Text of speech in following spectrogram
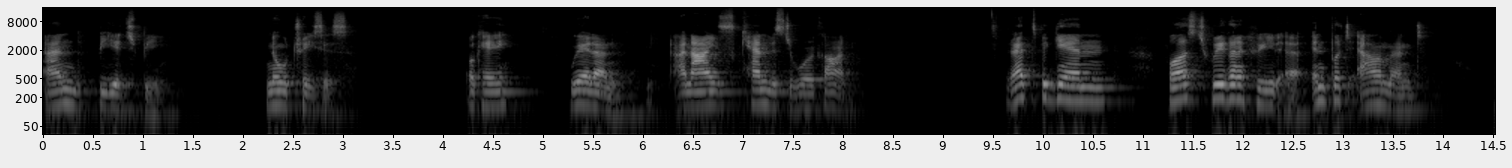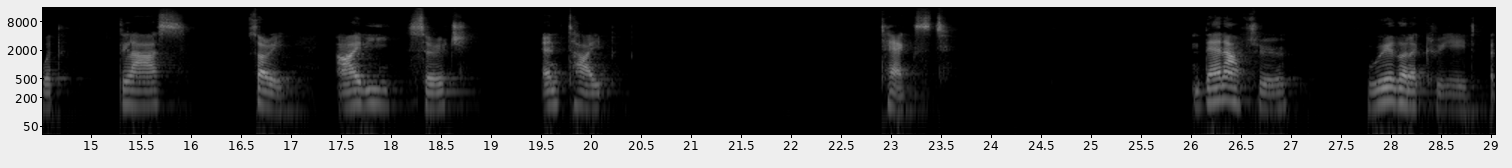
and PHP no traces. Okay we're done. A nice canvas to work on. Let's begin. First we're gonna create an input element with class sorry id search and type text. Then after we're gonna create a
